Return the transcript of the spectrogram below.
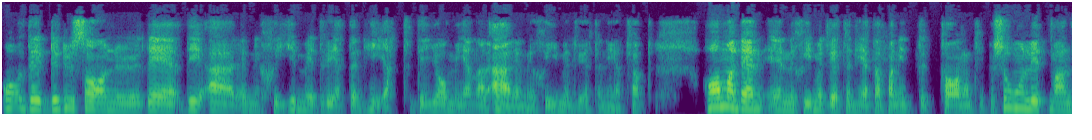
Och det, det, du sa nu, det, det, är energimedvetenhet. Det jag menar är energimedvetenhet. För att har man den energimedvetenheten att man inte tar någonting personligt, man,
